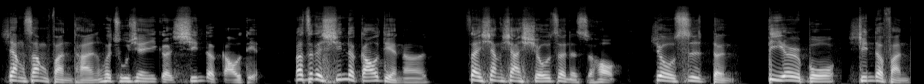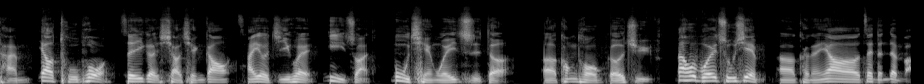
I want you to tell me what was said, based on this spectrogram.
向上反弹会出现一个新的高点。那这个新的高点呢，在向下修正的时候，就是等第二波新的反弹要突破这一个小前高，才有机会逆转目前为止的呃空头格局。那会不会出现？呃，可能要再等等吧。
